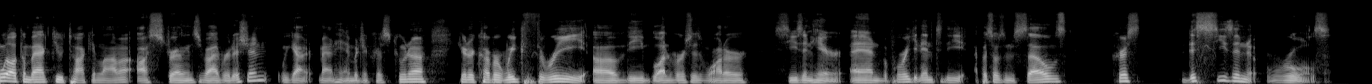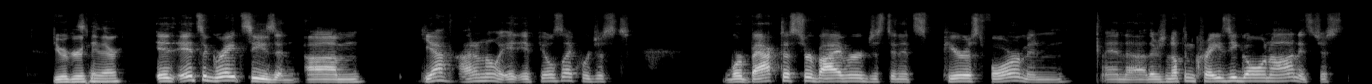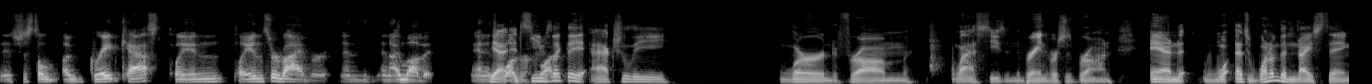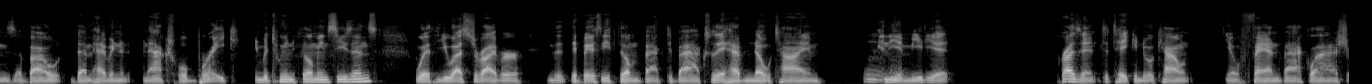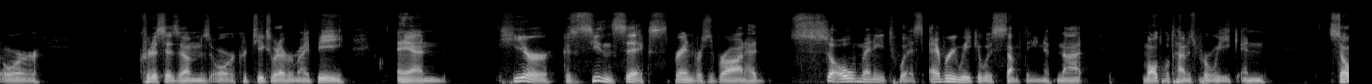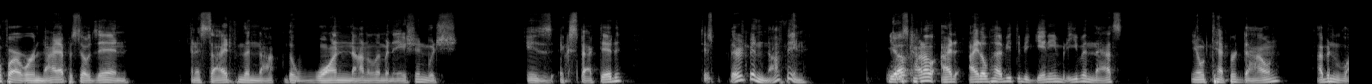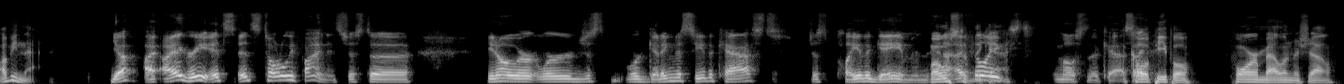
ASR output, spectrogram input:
Welcome back to Talking Llama Australian Survivor Edition. We got Matt Hambidge and Chris Kuna here to cover week three of the Blood versus Water season here. And before we get into the episodes themselves, Chris, this season rules. Do you agree with me there? It, it's a great season. Um, yeah, I don't know. It, it feels like we're just we're back to Survivor, just in its purest form, and and uh, there's nothing crazy going on. It's just it's just a, a great cast playing playing Survivor, and and I love it. And it's yeah, it seems Water. like they actually learned from last season, the Brains versus Brawn, and wh- that's one of the nice things about them having an, an actual break in between filming seasons. With U.S. Survivor, that they basically filmed back to back, so they have no time in the Mhm. immediate present to take into account, you know, fan backlash or criticisms or critiques, whatever it might be. And here, because season six, Brains versus Brawn had so many twists. Every week it was something, if not multiple times per week. And so far we're nine episodes in. And aside from the not the one non-elimination, which is expected, there's there's been nothing. It was Yep. kind of id- idol heavy at the beginning, but even that's you know tempered down. I've been loving that. Yeah, I, I agree. It's it's totally fine. It's just uh you know, we're we're just we're getting to see the cast just play the game and, and Most I of the feel like cast, most of the cast. couple I- of people, poor Mel and Michelle.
